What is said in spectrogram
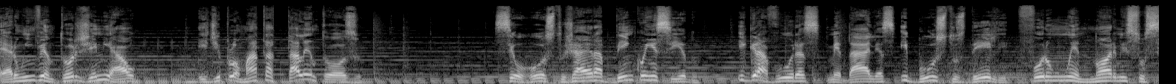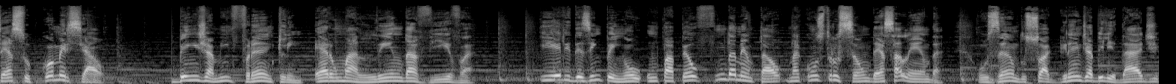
Era um inventor genial e diplomata talentoso. Seu rosto já era bem conhecido e gravuras, medalhas e bustos dele foram um enorme sucesso comercial. Benjamin Franklin era uma lenda viva. E ele desempenhou um papel fundamental na construção dessa lenda, usando sua grande habilidade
